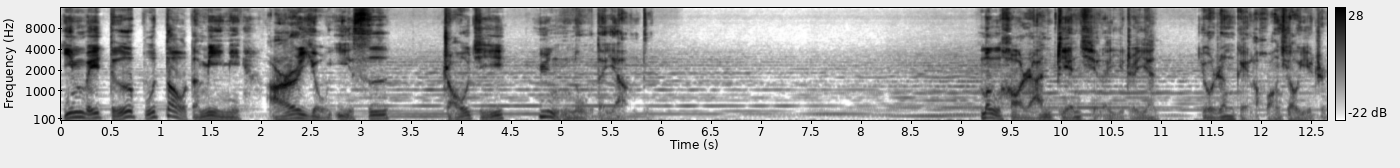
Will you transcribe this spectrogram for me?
因为得不到的秘密而有一丝着急、愠怒的样子。孟浩然点起了一支烟，又扔给了黄潇一支。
